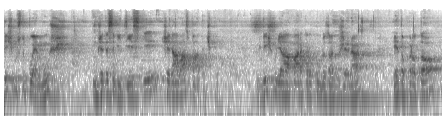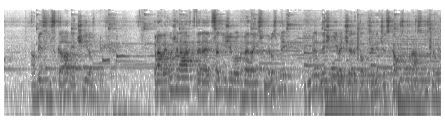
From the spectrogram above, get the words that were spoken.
Když ustupuje muž, můžete si být jisti, že dává zpátečku. Když udělá pár kroků dozadu žena, je to proto, aby získala větší rozběh. Právě o ženách, které celý život hledají svůj rozběh, bude dnešní večer top ženy Česká hospodářských novin.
